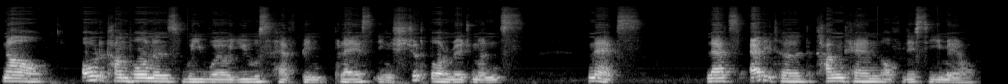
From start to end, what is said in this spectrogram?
Now, all the components we will use have been placed in suitable arrangements. Next, Let's edit the content of this email.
